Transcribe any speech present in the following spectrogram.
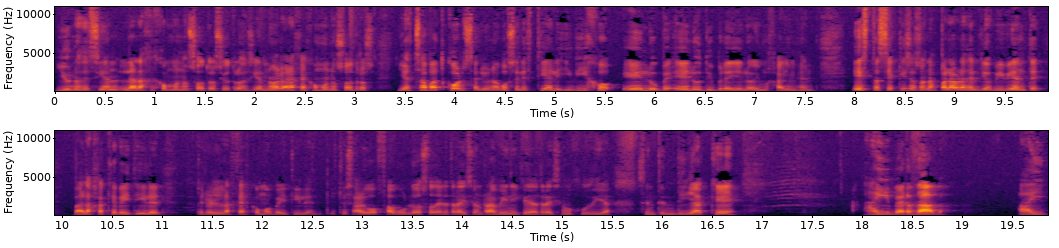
Y unos decían, la como nosotros, y otros decían, no, la es como nosotros. Y a Chabat Kol salió una voz celestial y dijo, Elu dibrei Elohim Haimhen. Estas y aquellas son las palabras del Dios viviente. Balajá que Beit pero el es como Beit. Esto es algo fabuloso de la tradición rabínica y de la tradición judía. Se entendía que hay verdad, hay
